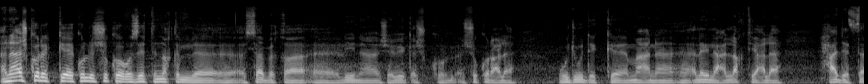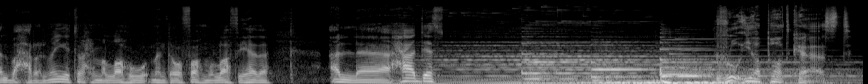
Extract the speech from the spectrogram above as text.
أنا أشكرك كل الشكر وزيرة النقل السابقة لينا. شبيك أشكر الشكر على وجودك معنا. الليلة علقتي على حادث البحر الميت. رحم الله من توفاهم الله في هذا الحادث. رؤيا بودكاست.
